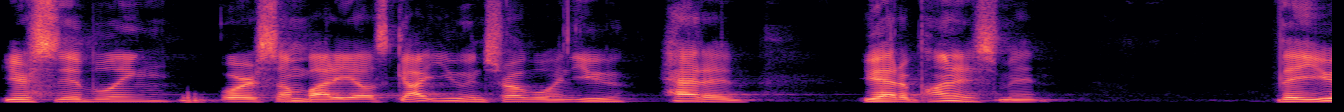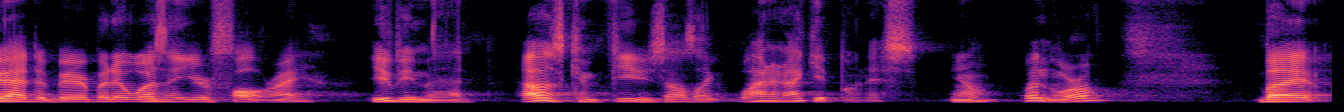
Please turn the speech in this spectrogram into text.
your sibling or somebody else got you in trouble and you had a you had a punishment that you had to bear, but it wasn't your fault, right? You'd be mad. I was confused. I was like, why did I get punished? You know, what in the world? But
